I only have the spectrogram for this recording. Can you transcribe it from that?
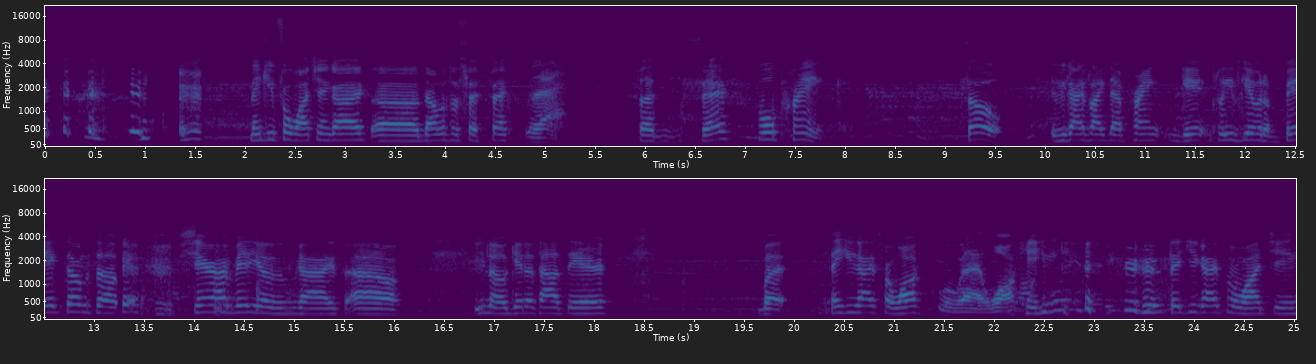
thank you for watching, guys. Uh, that was a success, successful prank. So, if you guys like that prank, get please give it a big thumbs up. Share our videos, guys. Uh, you know, get us out there. But thank you guys for walk well, uh, walking. thank you guys for watching.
